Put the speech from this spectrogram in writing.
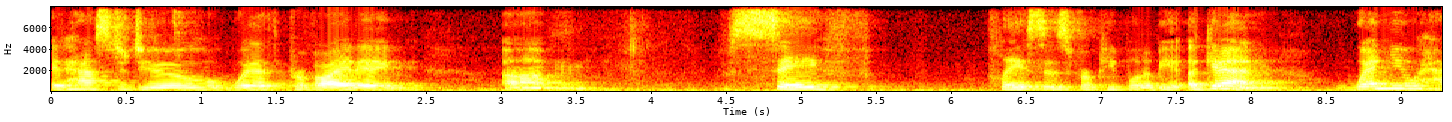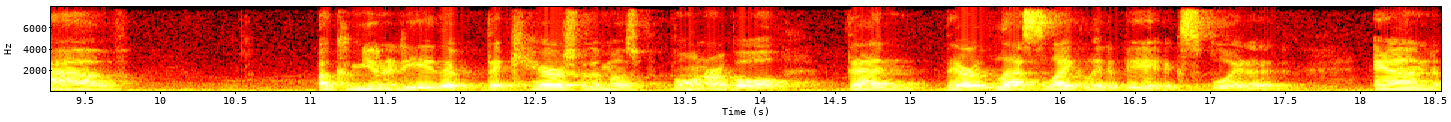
it has to do with providing um, safe places for people to be. Again, when you have a community that, that cares for the most vulnerable, then they're less likely to be exploited. And,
